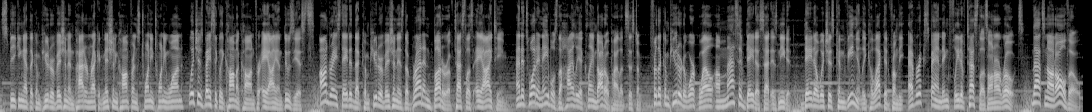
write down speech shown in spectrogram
Speaking at the Computer Vision and Pattern Recognition Conference 2021, which is basically Comic-Con for AI enthusiasts, Andrej stated that computer vision is the bread and butter of Tesla's AI team, and it's what enables the highly acclaimed autopilot system. For the computer to work well, a massive data set is needed, data which is conveniently collected from the ever-expanding fleet of Teslas on our roads. That's not all though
